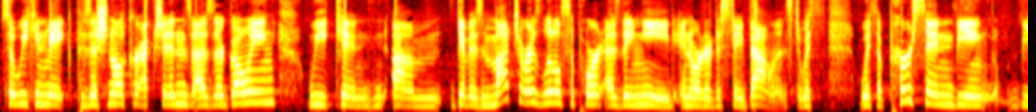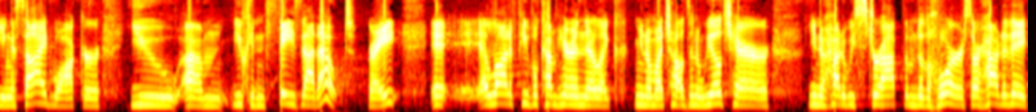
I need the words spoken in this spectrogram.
So we can make positional corrections as they're going. We can um, give as much or as little support as they need in order to stay balanced. With with a person being being a sidewalker, you um, you can phase that out, right? It, a lot of people come here and they're like, you know, my child's in a wheelchair you know, how do we strap them to the horse or how do they,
